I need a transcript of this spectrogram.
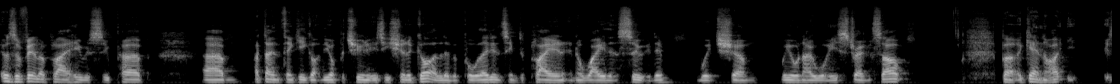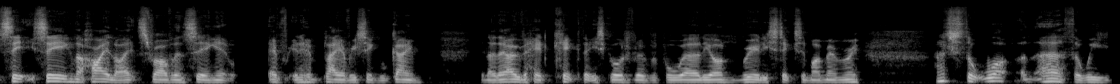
it was a Villa player. He was superb. Um, I don't think he got the opportunities he should have got at Liverpool. They didn't seem to play in, in a way that suited him, which um, we all know what his strengths are. But again, I see, seeing the highlights rather than seeing it every, him play every single game. You know, the overhead kick that he scored for Liverpool early on really sticks in my memory. And I just thought, what on earth are we?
